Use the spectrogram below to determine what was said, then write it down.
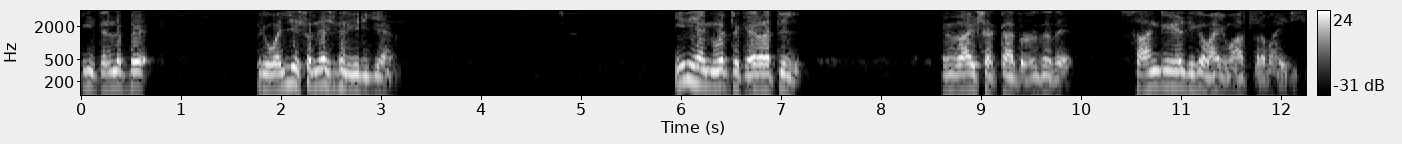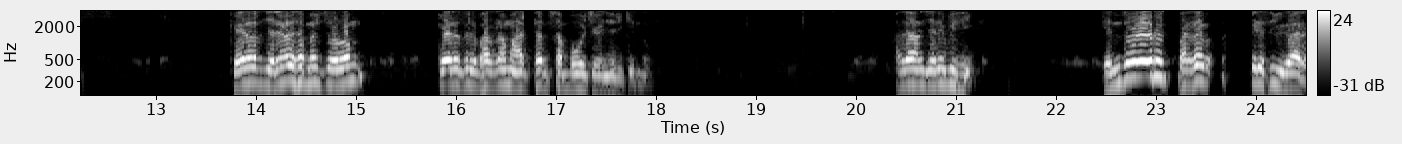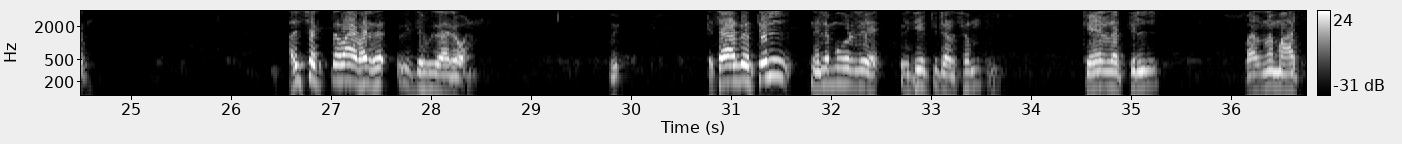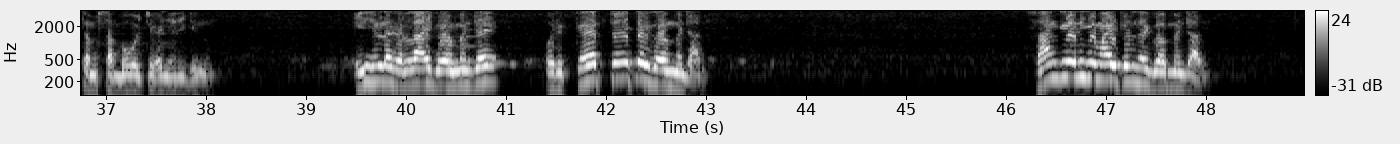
ഈ തെരഞ്ഞെടുപ്പ് ഒരു വലിയ സന്ദേശം നൽകിയിരിക്കുകയാണ്. ഇനി അങ്ങോട്ട് കേരളത്തിൽ പിണറായി സർക്കാർ തുടരുന്നത് സാങ്കേതികമായി മാത്രമായിരിക്കും. കേരളത്തിലെ ജനങ്ങളെ സംബന്ധിച്ചിടത്തോളം കേരളത്തിൽ ഭരണമാറ്റം സംഭവിച്ചു കഴിഞ്ഞിരിക്കുന്നു. അതാണ് ജനവിധി. എന്തോ ഒരു ഭരണവിരുദ്ധ വികാരം. അതിശക്തമായ ഭരണവിരുദ്ധ വികാരമാണ്. യഥാർത്ഥത്തിൽ നിലമ്പൂരിലെ വിജയത്തിന്റെ അർത്ഥം കേരളത്തിൽ ഭരണമാറ്റം സംഭവിച്ചു കഴിഞ്ഞിരിക്കുന്നു. ഇനിയുള്ള കേരളായി ഗവൺമെന്റ് ഒരു കെയർടേക്കർ ഗവൺമെന്റാണ് സാങ്കേതികമായി തീരുന്ന ഒരു ഗവൺമെന്റാണ്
